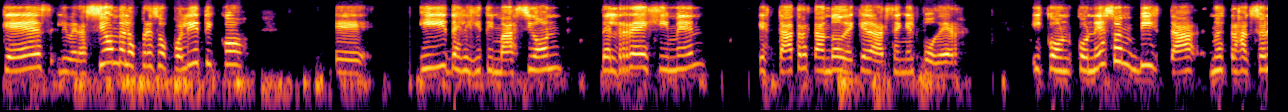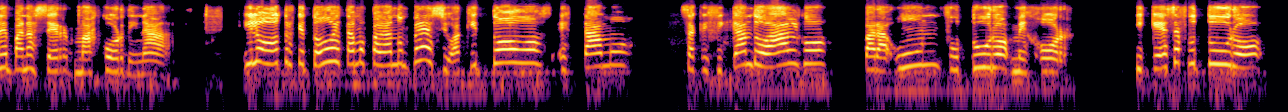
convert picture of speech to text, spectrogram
que es liberación de los presos políticos eh, y deslegitimación del régimen que está tratando de quedarse en el poder y con, eso en vista, nuestras acciones van a ser más coordinadas. Y lo otro es que todos estamos pagando un precio. Aquí todos estamos sacrificando algo para un futuro mejor. Y que ese futuro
